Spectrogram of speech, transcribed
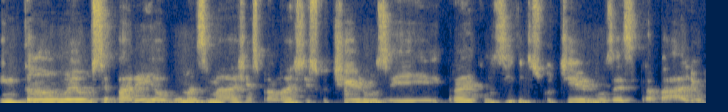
Então eu separei algumas imagens para nós discutirmos e para inclusive discutirmos esse trabalho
